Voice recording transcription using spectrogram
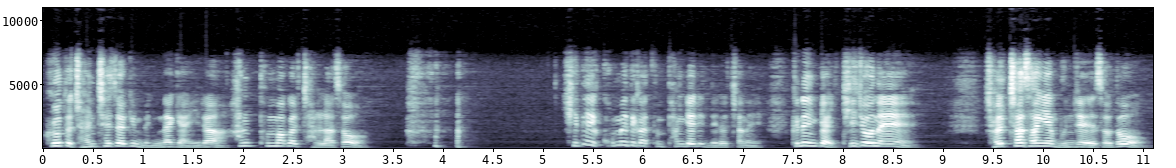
그것도 전체적인 맥락이 아니라 한 토막을 잘라서 희대의 코미디 같은 판결이 내렸잖아요. 그러니까 기존에 절차상의 문제에서도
